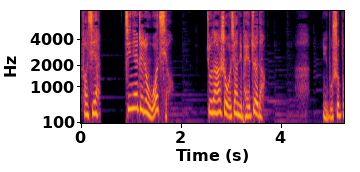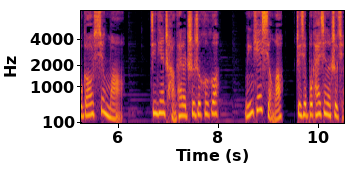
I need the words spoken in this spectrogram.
放心，今天这顿我请，就当是我向你赔罪的。你不是不高兴吗？今天敞开了吃吃喝喝，明天醒了，这些不开心的事情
